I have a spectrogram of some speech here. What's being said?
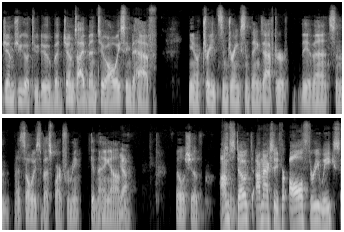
gyms you go to do, but gyms I've been to always seem to have, you know, treats and drinks and things after the events. And that's always the best part for me, getting to hang out. Yeah. Fellowship. I'm So- stoked. I'm actually for all three weeks,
